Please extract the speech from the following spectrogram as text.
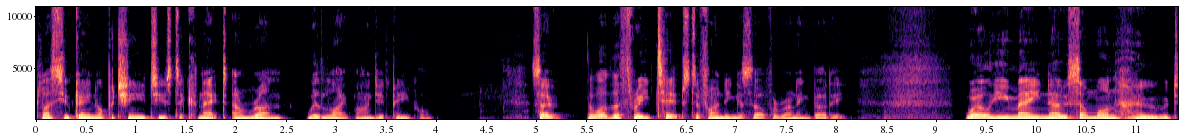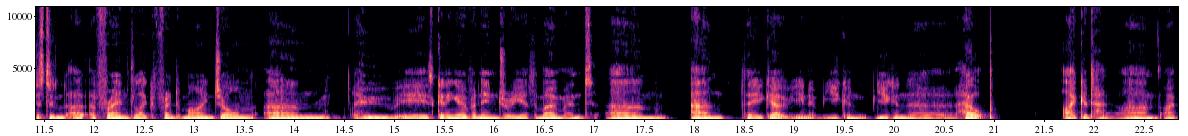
Plus, you gain opportunities to connect and run with like minded people. So, what are the three tips to finding yourself a running buddy? Well, you may know someone who, just a, a friend, like a friend of mine, John, um, who is getting over an injury at the moment. Um, and there you go. You know, you can you can uh, help. I could. Um, I,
